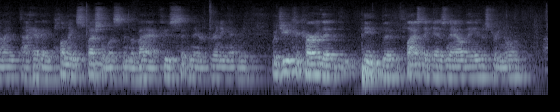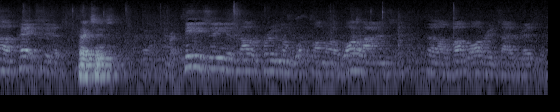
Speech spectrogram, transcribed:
I, I have a plumbing specialist in the back who's sitting there grinning at me. Would you concur that the plastic is now the industry norm? Uh, PEX is, Max is? PVC is not approved on, on, uh, water lines, uh, on hot water inside the residence.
